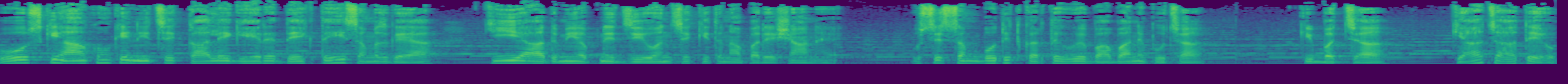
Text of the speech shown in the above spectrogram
वो उसकी आँखों के नीचे काले घेरे देखते ही समझ गया कि ये आदमी अपने जीवन से कितना परेशान है। उसे संबोधित करते हुए बाबा ने पूछा, कि बच्चा, क्या चाहते हो?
